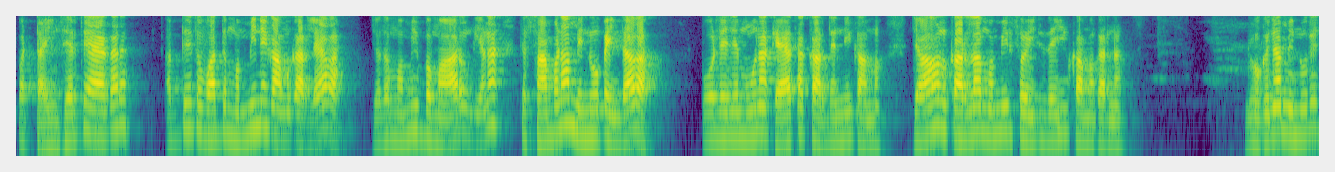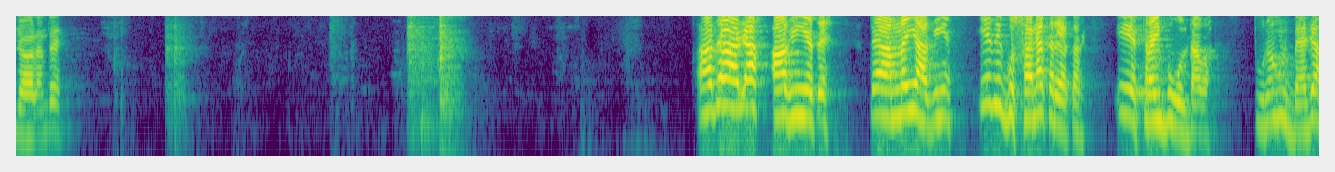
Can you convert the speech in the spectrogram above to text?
ਪਰ ਟਾਈਮ ਸਿਰ ਤੇ ਆਇਆ ਕਰ। ਅੱਧੇ ਤੋਂ ਵੱਧ ਮੰਮੀ ਨੇ ਕੰਮ ਕਰ ਲਿਆ ਵਾ। ਜਦੋਂ ਮੰਮੀ ਬਿਮਾਰ ਹੁੰਦੀ ਆ ਨਾ ਤੇ ਸਾਂਭਣਾ ਮੈਨੂੰ ਪੈਂਦਾ ਵਾ। ਪੋਲੇ ਜੇ ਮੂੰਹ ਨਾਲ ਕਹਿ ਤਾਂ ਕਰ ਦਿੰਨੀ ਕੰਮ। ਜਾ ਹੁਣ ਕਰ ਲਾ ਮੰਮੀ ਰਸੋਈ 'ਚ ਦੇਈ ਕੰਮ ਕਰਨਾ। ਰੁਕ ਜਾ ਮੈਨੂੰ ਤੇ ਜਾ ਲੈਂਦੇ। ਆ ਜਾ ਆ ਜਾ ਆ ਗਈ ਐ ਤੇ। ਟਾਈਮ ਨਾਲ ਹੀ ਆ ਗਈ ਐ। ਇਹਦੀ ਗੁੱਸਾ ਨਾ ਕਰਿਆ ਕਰ। ਇਹ ਇਸ ਤਰ੍ਹਾਂ ਹੀ ਬੋਲਦਾ ਵਾ। ਤੂੰ ਨਾ ਹੁਣ ਬਹਿ ਜਾ।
